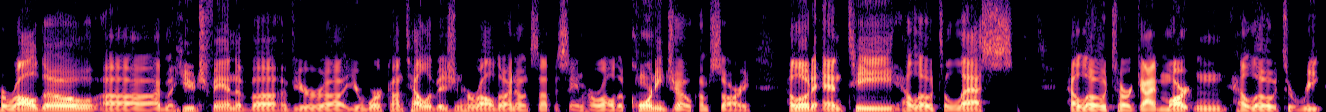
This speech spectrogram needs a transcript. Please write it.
Geraldo. Uh, I'm a huge fan of uh, of your uh, your work on television, Geraldo. I know it's not the same Geraldo. Corny joke. I'm sorry. Hello to NT. Hello to Les. Hello to our guy Martin. Hello to Reek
